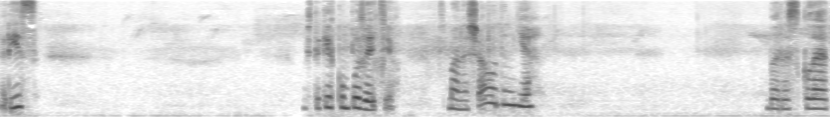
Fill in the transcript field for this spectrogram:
ріс в таких композиціях. В мене ще один є. Бересклет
